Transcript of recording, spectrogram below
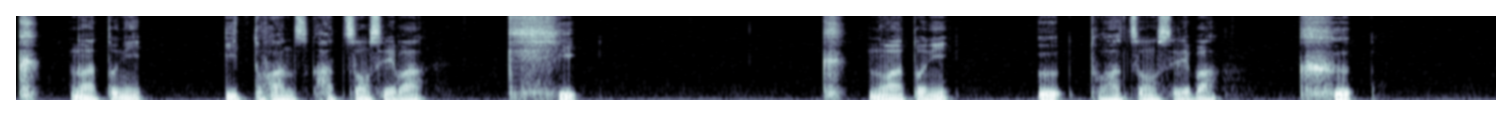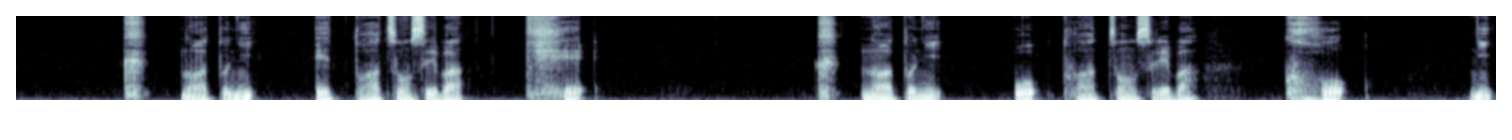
クの後に「い」と発音すれば「き」くの後に「う」と発音すれば「く」くの後に「え」と発音すれば「け」くの後に「お」と発音すれば「こ」に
